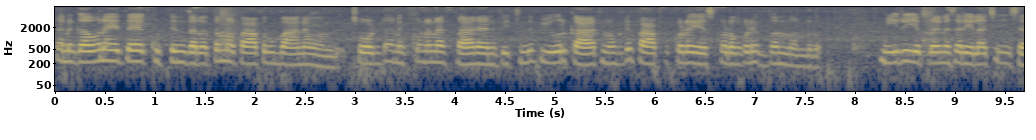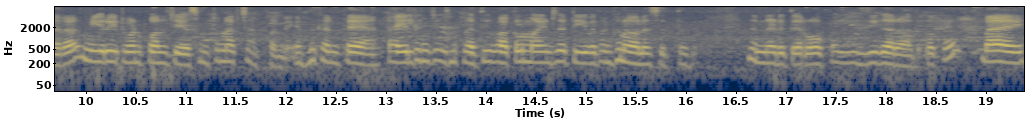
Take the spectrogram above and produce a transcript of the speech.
కానీ గౌన్ అయితే కుట్టిన తర్వాత మా పాపకు బాగానే ఉంది. చూడడానికి కూడా నాకు బాగానే అనిపించింది. ప్యూర్ కాటన్ ఒకటి పాపకు కూడా వేసుకోవడం కూడా ఇబ్బంది ఉండదు. మీరు ఎప్పుడైనా సరే ఇలా చేశారా? మీరు ఇటువంటి పనులు చేస్తుంటే నాకు చెప్పండి. ఎందుకంటే టైలరింగ్ చేసిన ప్రతి ఒక్కరి మైండ్ సెట్ ఈ విధంగా ఆలోచిస్తుంది. నన్ను అడిగితే రూపాయి ఈజీగా రాదు. ఓకే? బాయ్.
